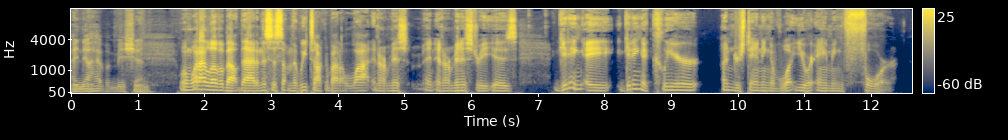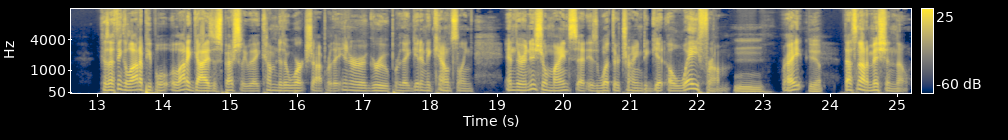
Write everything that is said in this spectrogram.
I now have a mission. Well, what I love about that, and this is something that we talk about a lot in our mis- in, in our ministry, is getting a getting a clear understanding of what you are aiming for. Because I think a lot of people, a lot of guys, especially, they come to the workshop or they enter a group or they get into counseling, and their initial mindset is what they're trying to get away from. Mm, Right? yep. That's not a mission, though.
